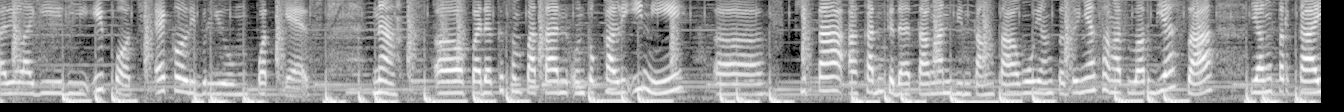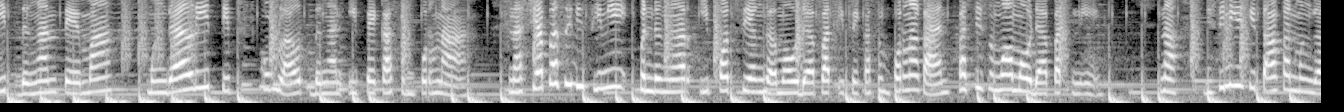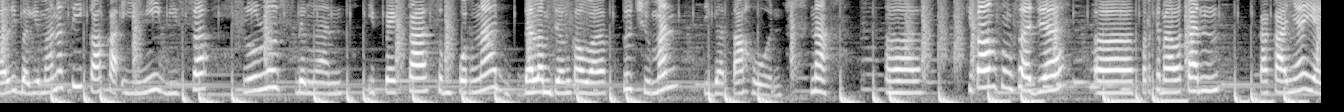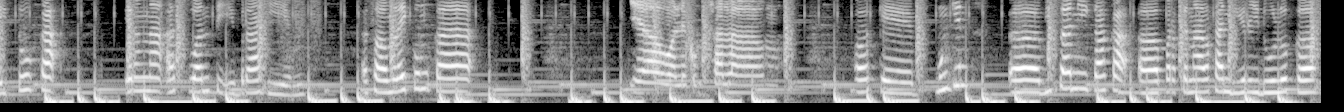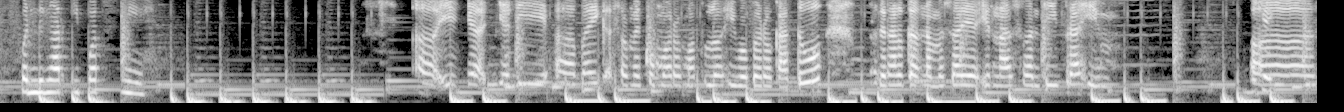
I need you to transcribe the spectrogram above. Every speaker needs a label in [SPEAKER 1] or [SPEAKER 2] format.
[SPEAKER 1] kembali lagi di iPods Equilibrium Podcast. Nah, uh, pada kesempatan untuk kali ini uh, kita akan kedatangan bintang tamu yang tentunya sangat luar biasa yang terkait dengan tema menggali tips cum laude dengan IPK sempurna. Nah, siapa sih di sini pendengar iPods yang nggak mau dapat IPK sempurna kan? Pasti semua mau dapat nih. Nah, di sini kita akan menggali bagaimana sih kakak ini bisa lulus dengan IPK sempurna dalam jangka waktu cuman 3 tahun. Nah, uh, kita langsung saja uh, perkenalkan kakaknya yaitu Kak Irna Aswanti Ibrahim. Assalamualaikum Kak.
[SPEAKER 2] Ya, waalaikumsalam.
[SPEAKER 1] Oke, mungkin uh, bisa nih kakak uh, perkenalkan diri dulu ke pendengar iPods nih.
[SPEAKER 2] Uh, ya, jadi uh, baik. Assalamualaikum warahmatullahi wabarakatuh. Perkenalkan nama saya Irna Swanti Ibrahim. Okay. Uh,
